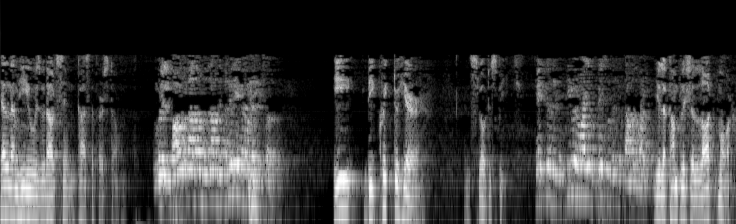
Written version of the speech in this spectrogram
Tell them he who is without sin cast the first stone. He be quick to hear and slow to speak. You'll accomplish a lot more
